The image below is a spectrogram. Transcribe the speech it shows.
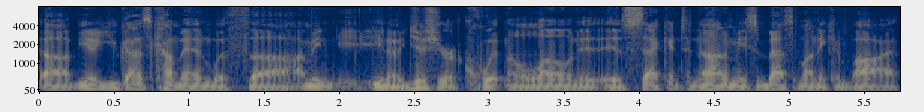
uh, you know, you guys come in with, uh, I mean, you know, just your equipment alone is, is second to none. I mean, it's the best money can buy.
